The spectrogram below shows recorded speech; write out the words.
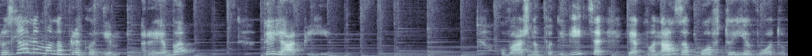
Розглянемо на прикладі риби теляпії. Уважно подивіться, як вона заковтує воду.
